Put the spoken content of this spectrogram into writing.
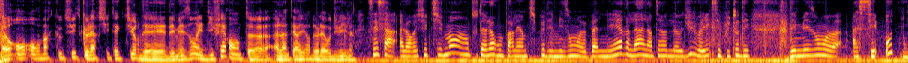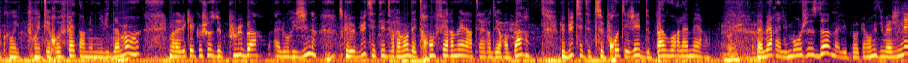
Alors, on, on, remarque tout de suite que l'architecture des, des, maisons est différente euh, à l'intérieur de la Haute-Ville. C'est ça. Alors, effectivement, hein, tout à l'heure, on parlait un petit peu des maisons euh, balnéaires. Là, à l'intérieur de la Haute-Ville, vous voyez que c'est plutôt des, des maisons euh, assez hautes, donc qui ont été refaites, hein, bien évidemment. Hein. Mais on avait quelque chose de plus bas à l'origine, parce que le but, c'était vraiment d'être enfermé à l'intérieur des remparts. Le but, c'était de se protéger et de ne pas voir la mer. Oui. La mer, elle est mangeuse d'hommes à l'époque, vous imaginez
